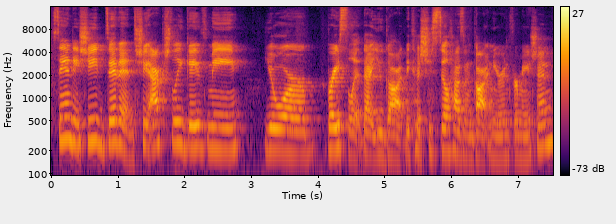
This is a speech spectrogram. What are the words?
Sandy, she didn't. She actually gave me your bracelet that you got because she still hasn't gotten your information.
